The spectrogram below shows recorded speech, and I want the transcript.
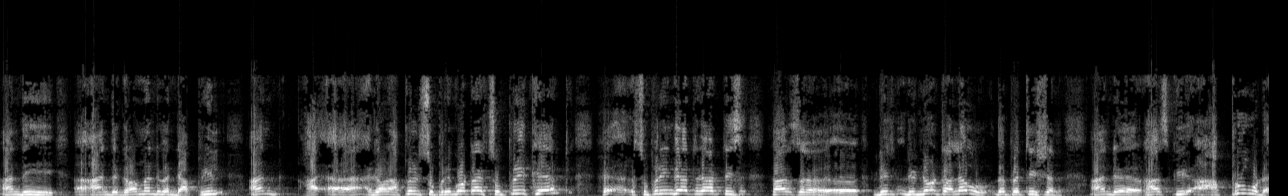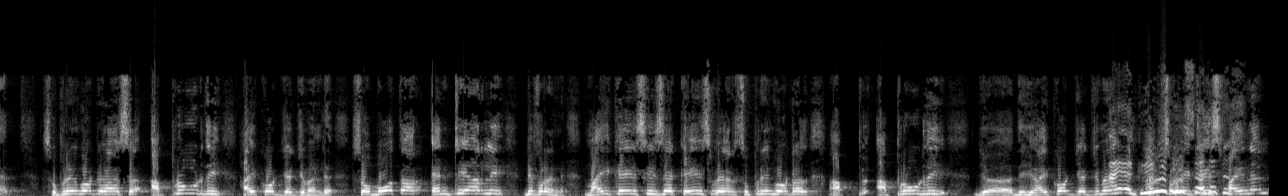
and the uh, and the government went appeal, and appealed Supreme Court, and Supreme Court uh, Supreme Court has, has uh, did, did not allow the petition and uh, has approved. Supreme Court has uh, approved the High Court judgment. So both are entirely different. My case is a case where Supreme Court has up, approved the uh, the High Court judgment. I agree with so you, it sir, is final.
